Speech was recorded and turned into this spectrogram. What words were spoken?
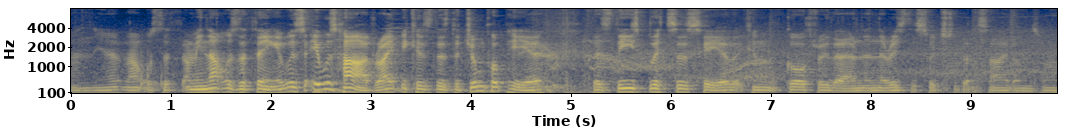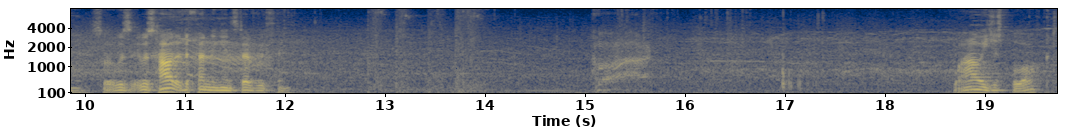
And yeah, that was the. Th I mean, that was the thing. It was it was hard, right? Because there's the jump up here, there's these blitzers here that can go through there, and then there is the switch to that side on as well. So it was it was hard at defending against everything. Wow, he just blocked.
